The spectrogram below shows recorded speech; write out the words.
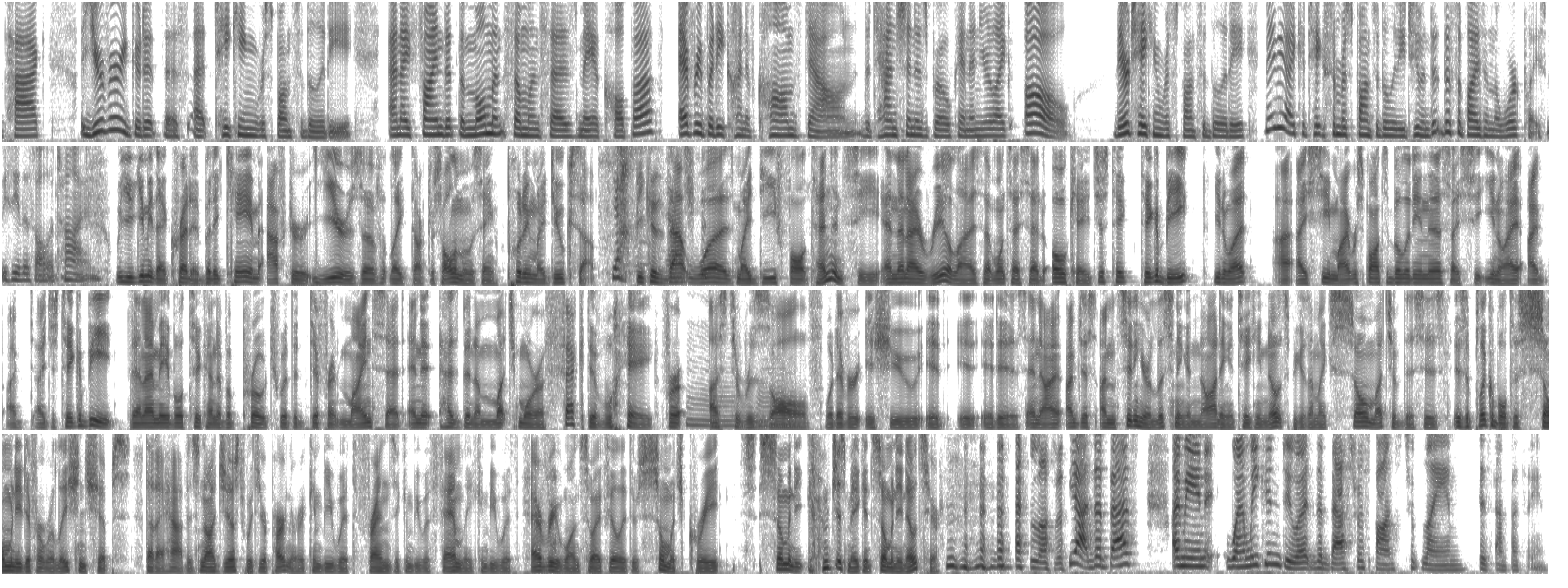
pack. You're very good at this, at taking responsibility. And I find that the moment someone says mea culpa, everybody kind of calms down. The tension is broken, and you're like, oh, they're taking responsibility. Maybe I could take some responsibility too. And th- this applies in the workplace. We see this all the time. Well, you give me that credit, but it came after years of, like Dr. Solomon was saying, putting my dukes up. Yeah. Because that was my default tendency. And then I realized that once I said, okay, just take take a beat, you know what? I, I, see my responsibility in this. I see, you know, I, I, I just take a beat. Then I'm able to kind of approach with a different mindset. And it has been a much more effective way for mm-hmm. us to mm-hmm. resolve whatever issue it, it, it is. And I, I'm just, I'm sitting here listening and nodding and taking notes because I'm like, so much of this is, is applicable to so many different relationships that I have. It's not just with your partner. It can be with friends. It can be with family. It can be with everyone. So I feel like there's so much great, so many, I'm just making so many notes here. I love it. Yeah. The best I mean, when we can do it, the best response to blame is empathy,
